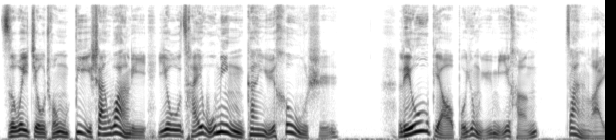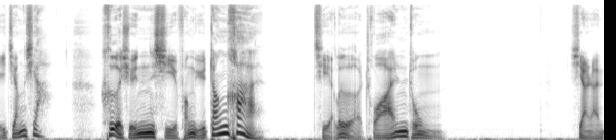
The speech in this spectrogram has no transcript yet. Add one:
子谓九重碧山万里，有才无命，甘于后时。刘表不用于祢衡，暂来江夏。贺询喜逢于张翰，且乐船中。显然，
